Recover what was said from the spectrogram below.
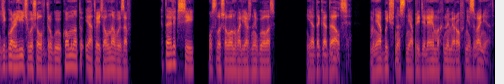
Егор Ильич вышел в другую комнату и ответил на вызов. «Это Алексей», — услышал он вальяжный голос. «Я догадался. Мне обычно с неопределяемых номеров не звонят.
